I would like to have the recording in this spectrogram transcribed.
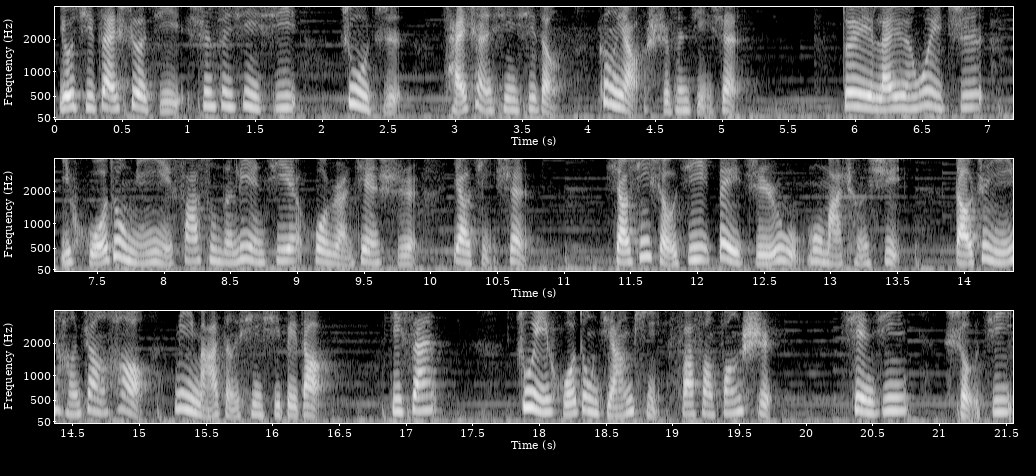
尤其在涉及身份信息、住址、财产信息等，更要十分谨慎。对来源未知、以活动名义发送的链接或软件时要谨慎，小心手机被植入木马程序，导致银行账号、密码等信息被盗。第三，注意活动奖品发放方式，现金、手机、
